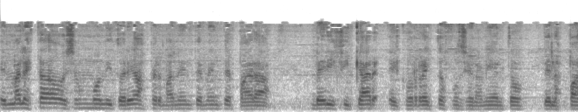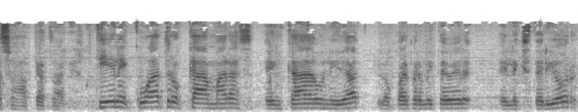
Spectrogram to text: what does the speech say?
en mal estado son monitoreados permanentemente para verificar el correcto funcionamiento de los pasos a peatones. Tiene cuatro cámaras en cada unidad, lo cual permite ver el exterior,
